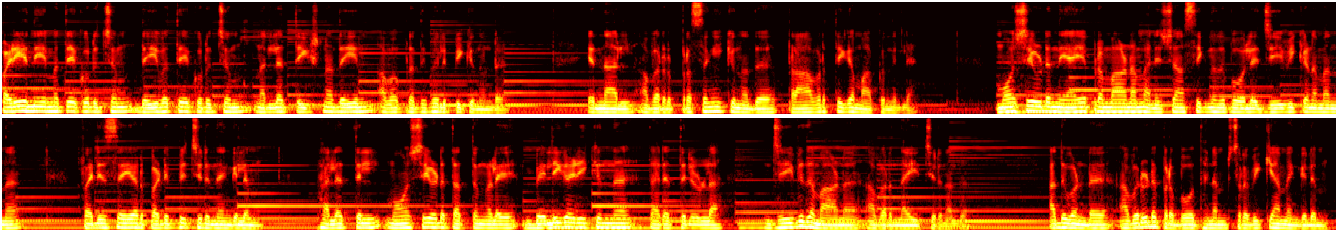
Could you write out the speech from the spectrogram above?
പഴയ നിയമത്തെക്കുറിച്ചും ദൈവത്തെക്കുറിച്ചും നല്ല തീക്ഷ്ണതയും അവ പ്രതിഫലിപ്പിക്കുന്നുണ്ട്. എന്നാൽ അവർ പ്രസംഗിക്കുന്നത് പ്രാവർത്തികമാക്കുന്നില്ല. മോശയുടെ ന്യായപ്രമാണം അനുശാസിക്കുന്നത് പോലെ ജീവിക്കണമെന്ന് ഫരിസയർ പഠിപ്പിച്ചിരുന്നെങ്കിലും ഫലത്തിൽ മോശയുടെ തത്വങ്ങളെ ബലി കഴിക്കുന്ന തരത്തിലുള്ള ജീവിതമാണ് അവർ നയിച്ചിരുന്നത്. അതുകൊണ്ട് അവരുടെ പ്രബോധനം ശ്രവിക്കാമെങ്കിലും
